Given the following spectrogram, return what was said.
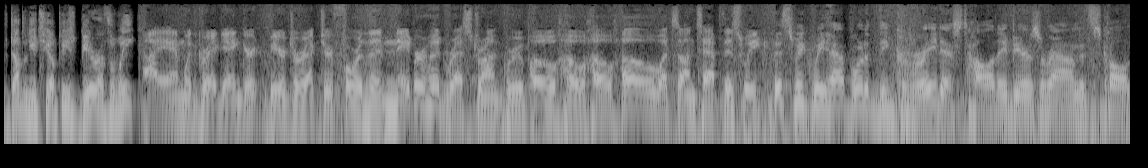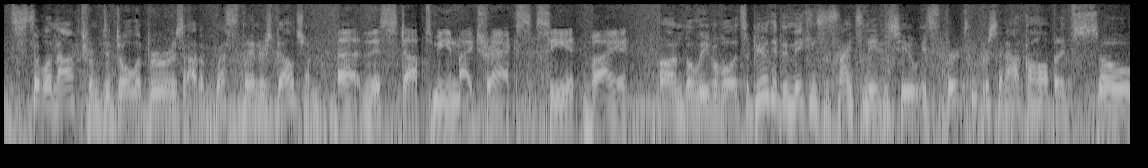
of WTOP's Beer of the Week. I am with Greg Engert, beer director for the Neighborhood Restaurant Group. Oh, ho, ho, ho. What's on tap this week? This week we have one of the greatest holiday beers around. It's called Stille Nacht from De Dolle Brewers out of West Flanders, Belgium. Uh, this stopped me in my tracks. See it, buy it. Unbelievable. It's a beer they've been making since 1982. It's 13% alcohol, but it's so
